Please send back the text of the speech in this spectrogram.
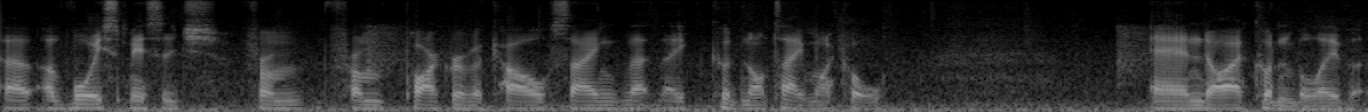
a, a voice message from from Pike River Coal saying that they could not take my call, and I couldn't believe it.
